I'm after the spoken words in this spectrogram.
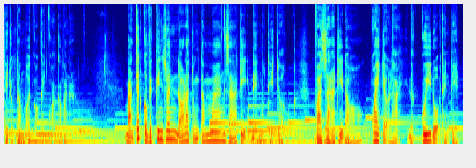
thì chúng ta mới có kết quả các bạn ạ. Bản chất của việc kinh doanh đó là chúng ta mang giá trị đến một thị trường và giá trị đó quay trở lại được quy đổi thành tiền.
